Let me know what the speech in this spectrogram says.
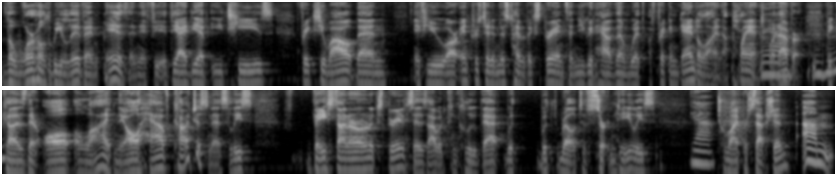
the world we live in is, and if, if the idea of ETs freaks you out, then if you are interested in this type of experience, then you could have them with a freaking dandelion, a plant, Yeah. whatever, mm-hmm. because they're all alive and they all have consciousness. At least based on our own experiences, I would conclude that with with relative certainty, at least Yeah. to my perception. Um,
